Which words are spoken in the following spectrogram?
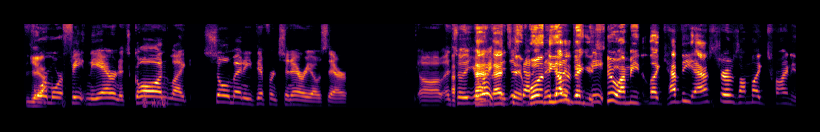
four yeah. more feet in the air, and it's gone. Like so many different scenarios there. Uh, and so you're right. That's it. Gotta, well, and the other thing deep. is too. I mean, like, have the Astros? I'm like trying to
